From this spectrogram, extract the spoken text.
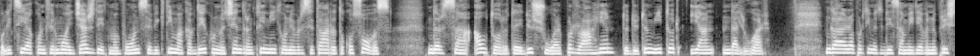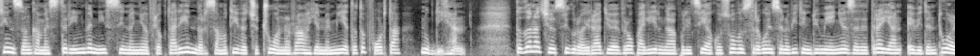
Policia konfirmoi gjashtë ditë më vonë se viktima ka vdekur në Qendrën Klinike Universitare të Kosovës, ndërsa autorët e dyshuar për rrahjen, të dy të mitur, janë ndaluar. Nga raportimet e disa mediave në Prishtinë, zënka mes të rinjve nisi në një floktari, ndërsa motivet që çuan në rrahjen me mjete të forta nuk dihen. Të dhënat që siguroi Radio Evropa e Lirë nga Policia e Kosovës tregojnë se në vitin 2023 janë evidentuar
